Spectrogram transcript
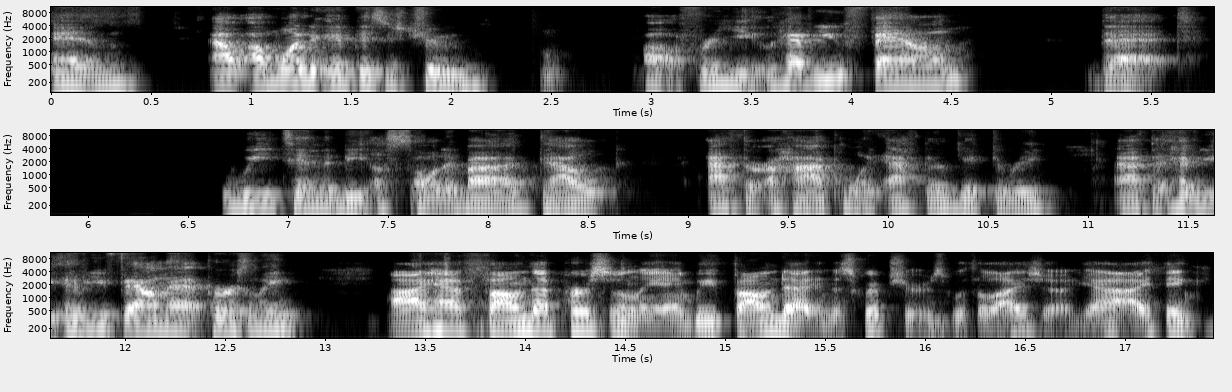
and I, I wonder if this is true uh, for you. Have you found that we tend to be assaulted by doubt after a high point, after a victory? After have you have you found that personally? I have found that personally, and we found that in the scriptures with Elijah. Yeah, I think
